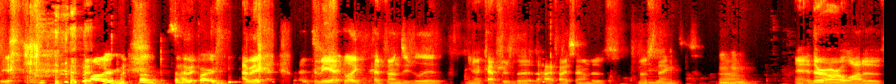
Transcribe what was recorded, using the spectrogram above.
Yeah. Father, some, some I would- part. I mean, to me, I feel like headphones usually, you know, captures the, the hi-fi sound of most Mhm. things. Mm-hmm. Um, and there are a lot of,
